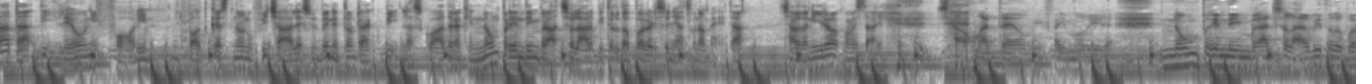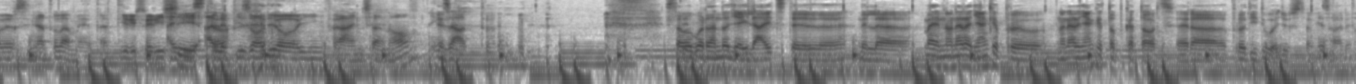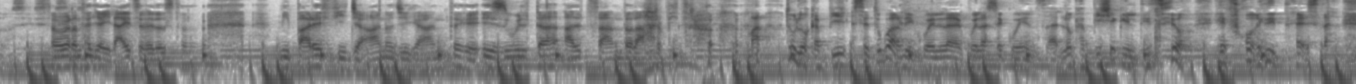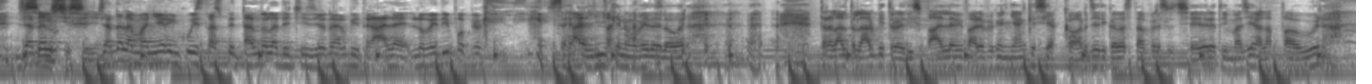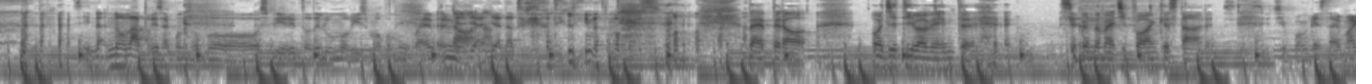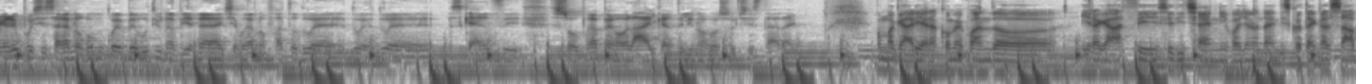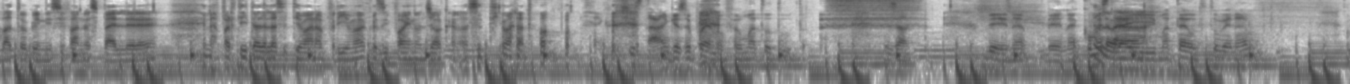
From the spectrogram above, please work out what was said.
puntata di Leoni Fuori, il podcast non ufficiale sul Benetton Rugby, la squadra che non prende in braccio l'arbitro dopo aver segnato una meta. Ciao Danilo, come stai? Ciao Matteo, mi fai morire. Non prende in braccio l'arbitro dopo aver segnato la meta. Ti riferisci all'episodio in Francia, no? Esatto. Stavo guardando gli highlights del, del... Beh, non era, neanche pro, non era neanche top 14, era Pro D2, giusto? Esatto, sì, sì, Stavo sì, guardando gli highlights e vedo sto... Mi pare Figiano gigante che esulta alzando l'arbitro. Ma tu lo capisci, se tu guardi quel, quella sequenza, lo capisci che il tizio è fuori di testa. Già, sì, dal, sì, sì. già dalla maniera in cui sta aspettando la decisione arbitrale, lo vedi proprio che è lì che salta. È lì che non vede l'ora. Tra l'altro l'arbitro è di spalle mi pare perché neanche si accorge di cosa sta per succedere, ti immagina la paura. sì, no, non l'ha presa con troppo spirito dell'umorismo comunque, eh, perché No, gli, no. gli ha dato il cartellino rosso. Beh, però oggettivamente secondo me ci può anche stare. Sì, sì, ci può anche stare. Magari poi si saranno comunque bevuti una birra e ci avranno fatto due, due- due scherzi sopra, però là il cartellino rosso ci sta, dai. O magari era come quando i ragazzi sedicenni vogliono andare in discoteca il sabato, quindi si fanno espellere la partita della settimana prima, così poi non giocano la settimana dopo. Ecco, ci sta, anche se poi hanno fermato tutto. Esatto. Bene, bene. Come Allora- stai Matteo? Tutto bene?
